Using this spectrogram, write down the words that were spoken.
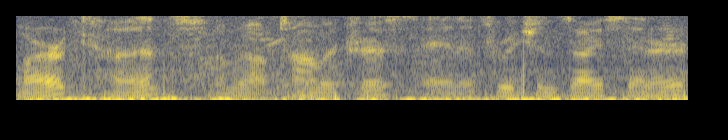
Mark Hunt. I'm an optometrist, and it's Richens Eye Center,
